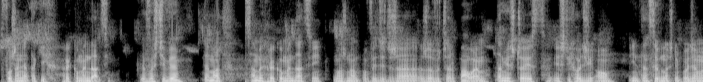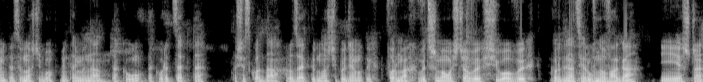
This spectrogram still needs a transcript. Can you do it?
tworzenia takich rekomendacji. Ja właściwie temat samych rekomendacji można powiedzieć, że, że wyczerpałem. Tam jeszcze jest, jeśli chodzi o intensywność, nie powiedziałem o intensywności, bo pamiętajmy na taką, taką receptę, to się składa rodzaj aktywności. Powiedziałem o tych formach wytrzymałościowych, siłowych, koordynacja, równowaga i jeszcze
